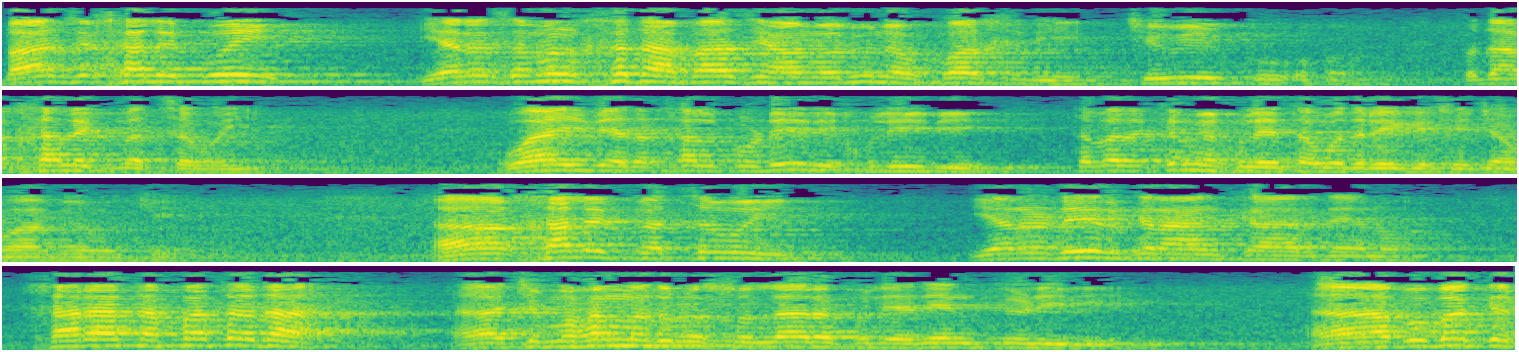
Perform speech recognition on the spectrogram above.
بعض خلک وای یاره زمون خدا بعض عملونه خوښ دي چې وی کو خدا خلک بچوي وای به د خلکو ډېری خلی دي ته به کومه خلی ته ودرېږي چې جواب یې وکي ا خلک بچوي یاره ډېر ګران کار دی نو خره ته پته ده چې محمد رسول الله رب الیدین کړی دي ابو بکر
